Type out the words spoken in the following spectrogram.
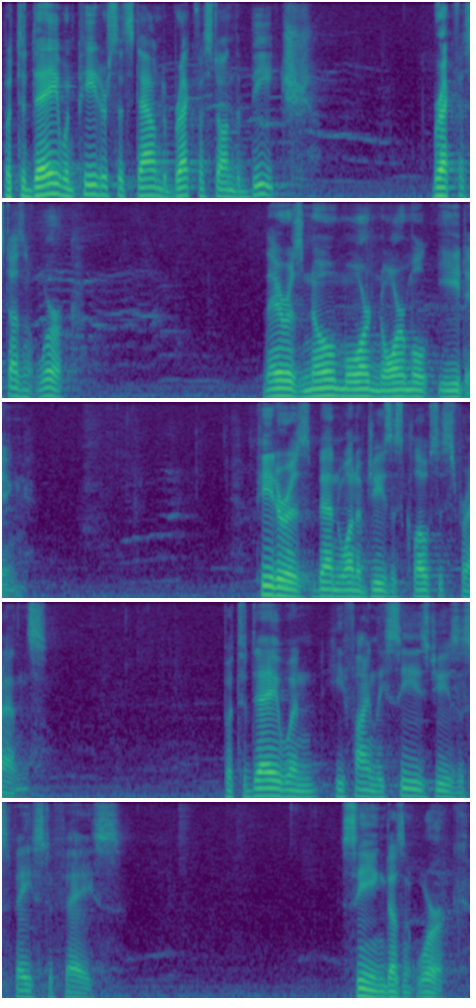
But today, when Peter sits down to breakfast on the beach, breakfast doesn't work. There is no more normal eating. Peter has been one of Jesus' closest friends. But today, when he finally sees Jesus face to face, seeing doesn't work.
